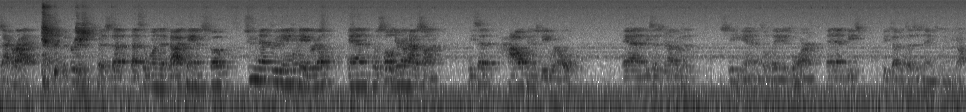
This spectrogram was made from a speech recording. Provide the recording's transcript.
Zachariah, the priest, because that, that's the one that God came and spoke to him through the angel Gabriel and was told, You're going to have a son. He said, How can this be? We're old. And he says, You're not going to speak again until the baby is born. And then he speaks up and says his name is going to be John.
